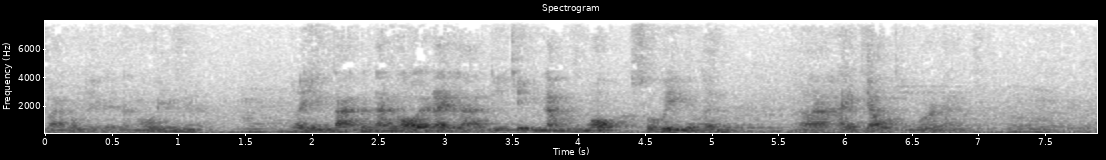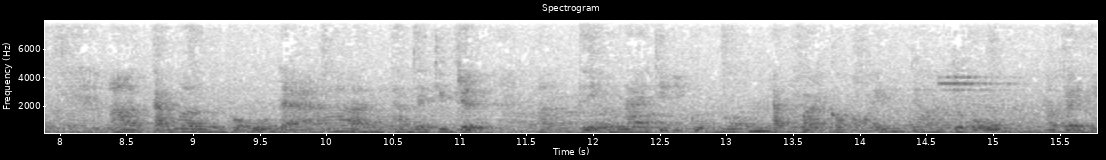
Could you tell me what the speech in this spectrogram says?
và công ty Đại Thắng Holding nữa. Và hiện tại mình đang ngồi ở đây là địa chỉ 51 Xô Viết Nghệ Tĩnh, à, Hải Châu, thành phố Đà Nẵng. Ừ. À, cảm ơn Vũ đã tham gia chương trình à, thì hôm nay chị cũng muốn đặt vài câu hỏi cho, cho Vũ về thị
